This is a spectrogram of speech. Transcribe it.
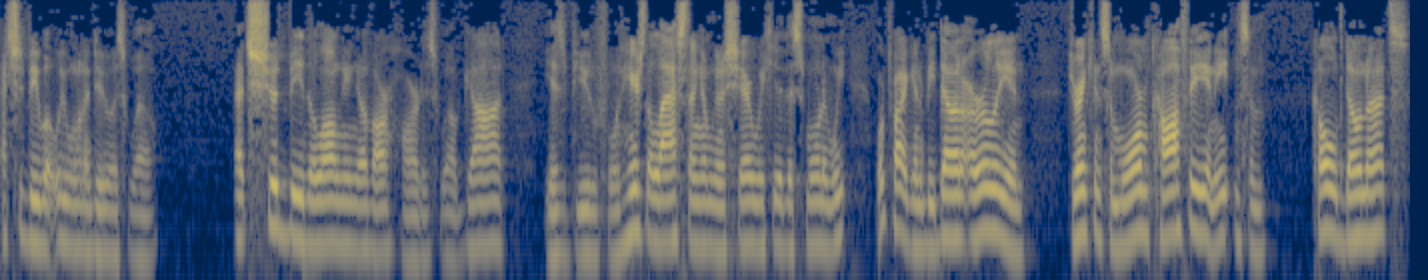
That should be what we want to do as well. That should be the longing of our heart as well. God is beautiful. And here's the last thing I'm going to share with you this morning. We, we're probably going to be done early and drinking some warm coffee and eating some cold donuts.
